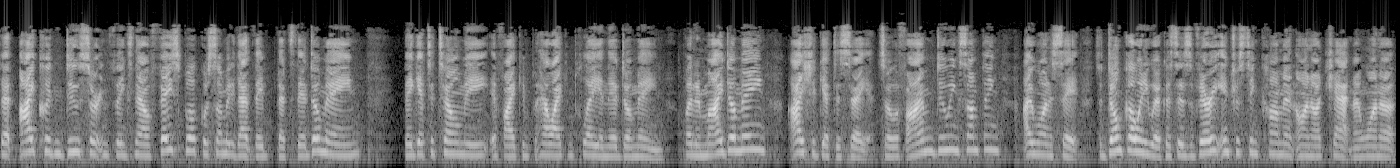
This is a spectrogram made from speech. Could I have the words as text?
that I couldn't do certain things. Now, Facebook or somebody that they that's their domain they get to tell me if I can how I can play in their domain. But in my domain, I should get to say it. So if I'm doing something, I want to say it. So don't go anywhere because there's a very interesting comment on our chat, and I want to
